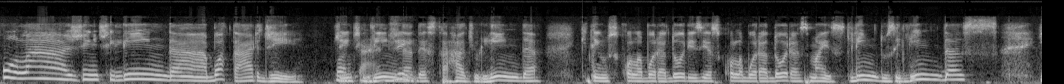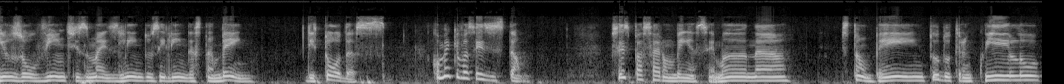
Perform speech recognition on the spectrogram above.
Olá, gente linda. Boa tarde. Boa gente tarde. linda desta rádio linda, que tem os colaboradores e as colaboradoras mais lindos e lindas, e os ouvintes mais lindos e lindas também, de todas. Como é que vocês estão? Vocês passaram bem a semana? Estão bem? Tudo tranquilo?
